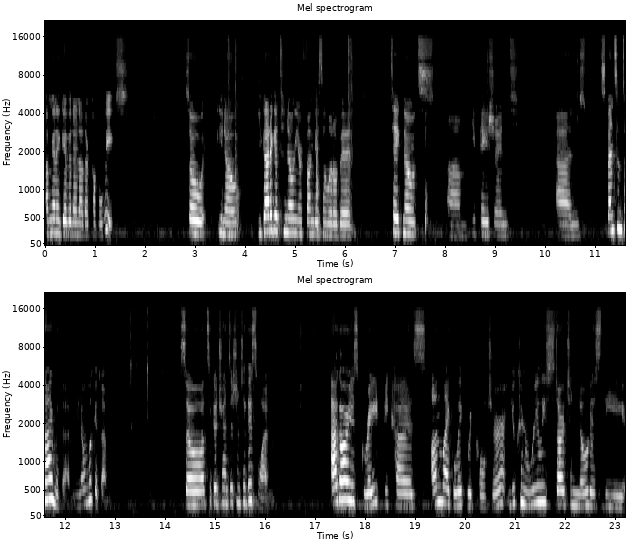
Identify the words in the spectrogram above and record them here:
I'm gonna give it another couple weeks. So you know you got to get to know your fungus a little bit. Take notes. Um, be patient, and spend some time with them, you know, look at them. So that's a good transition to this one. Agar is great because, unlike liquid culture, you can really start to notice the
